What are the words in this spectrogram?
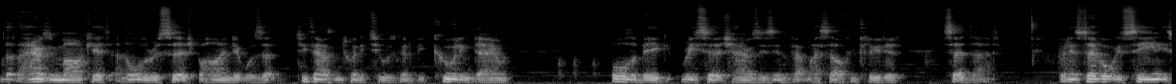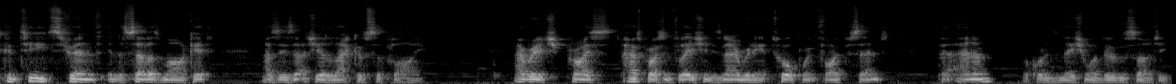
that the housing market and all the research behind it was that 2022 was going to be cooling down all the big research houses, in fact myself included, said that. But instead, what we've seen is continued strength in the sellers market, as is actually a lack of supply. Average price house price inflation is now running at 12.5% per annum, according to Nationwide Building Society.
